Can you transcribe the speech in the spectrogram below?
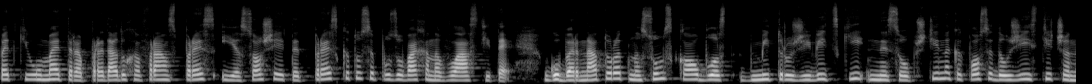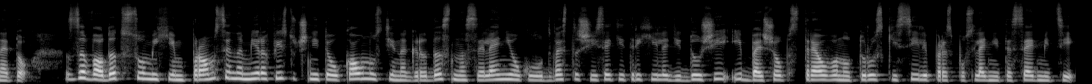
5 км, предадоха Франс Прес и Associated Press, като се позоваха на властите. Губернаторът на Сумска област Дмитро Живицки не съобщи на какво се дължи изтичането. Заводът Сумихимпром се намира в източните околности на града с население около 263 000 души и беше обстрелван от руски сили през последните седмици.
